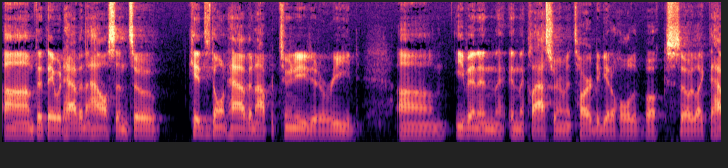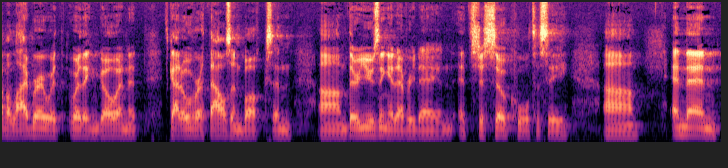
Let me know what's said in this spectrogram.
um, that they would have in the house and so kids don't have an opportunity to read um, even in the, in the classroom it's hard to get a hold of books. So like to have a library with, where they can go and it, has got over a thousand books and um, they're using it every day and it's just so cool to see um, And then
